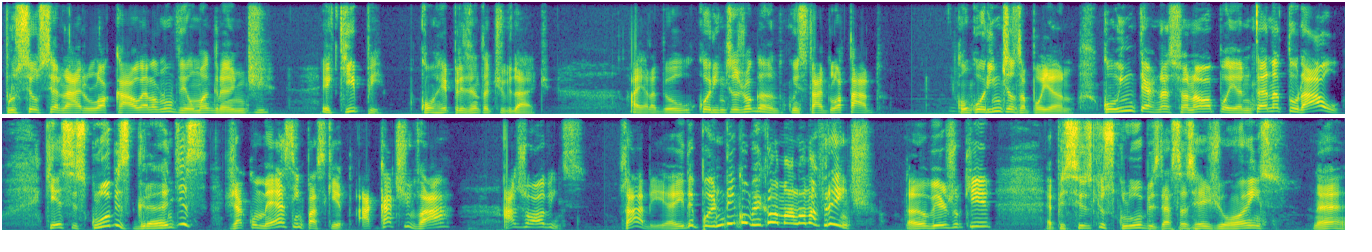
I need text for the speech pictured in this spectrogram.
para o seu cenário local, ela não vê uma grande equipe com representatividade. Aí ela vê o Corinthians jogando, com o estádio lotado. Com o Corinthians apoiando, com o Internacional apoiando. Então é natural que esses clubes grandes já comecem, Pasqueto, a cativar as jovens, sabe? E aí depois não tem como reclamar lá na frente. Então eu vejo que é preciso que os clubes dessas regiões, né,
